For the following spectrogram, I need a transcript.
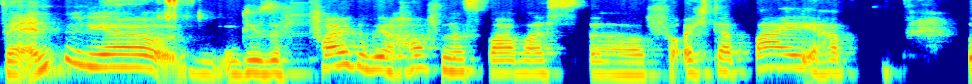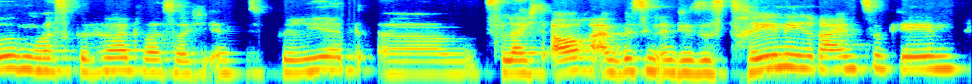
beenden wir diese Folge. Wir hoffen, es war was äh, für euch dabei. Ihr habt irgendwas gehört, was euch inspiriert, ähm, vielleicht auch ein bisschen in dieses Training reinzugehen.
